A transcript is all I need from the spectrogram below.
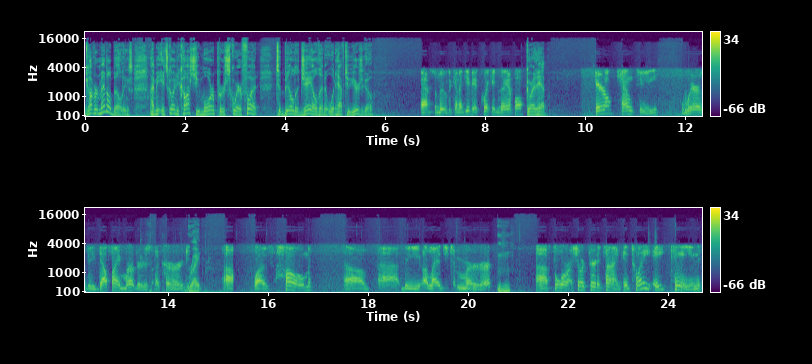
governmental buildings. I mean, it's going to cost you more per square foot to build a jail than it would have two years ago. Absolutely. Can I give you a quick example? Go right ahead. Carroll County where the Delphi murders occurred, right, uh, was home of uh, the alleged murderer mm-hmm. uh, for a short period of time. In 2018,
